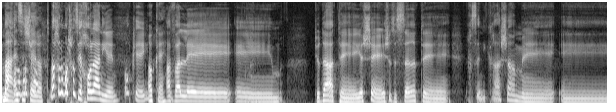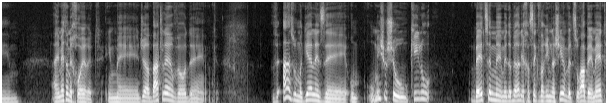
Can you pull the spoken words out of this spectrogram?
מה? החלומות איזה שלך? שאלות? מה החלומות שלך? זה יכול לעניין, אוקיי. אוקיי. אבל אה, אה, את יודעת, אה, יש, אה, יש איזה סרט, אה, איך זה נקרא שם? אה, אה, האמת המכוערת, עם אה, ג'רארד באטלר ועוד... אה, ואז הוא מגיע לאיזה... הוא, הוא מישהו שהוא כאילו... בעצם אה, מדבר על יחסי גברים נשים, אבל בצורה באמת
